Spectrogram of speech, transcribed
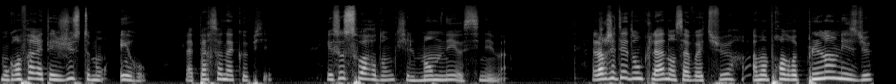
mon grand frère était juste mon héros, la personne à copier. Et ce soir donc, il m'emmenait au cinéma. Alors j'étais donc là, dans sa voiture, à m'en prendre plein les yeux,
